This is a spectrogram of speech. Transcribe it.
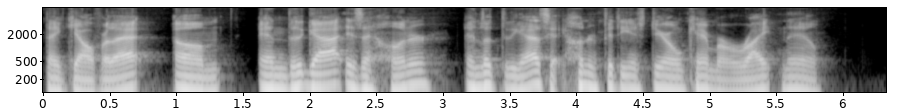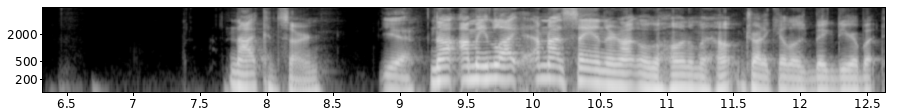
Thank y'all for that. Um, and the guy is a hunter. And look, at the guy's got 150 inch deer on camera right now. Not concerned. yeah, No, I mean, like, I'm not saying they're not going to hunt them and hunt, try to kill those big deer, but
